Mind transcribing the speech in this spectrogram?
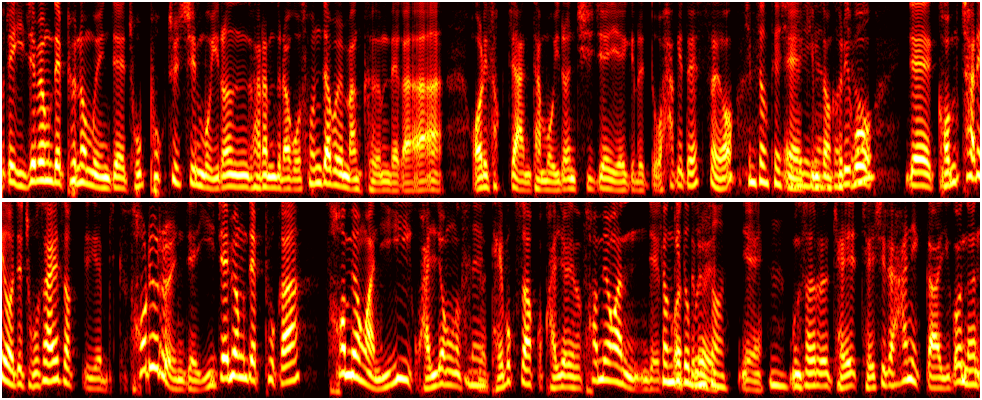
어제 이재명 대표는 뭐 이제 조폭 출신 뭐 이런 사람들하고 손잡을 만큼 내가 어리석지 않다 뭐 이런 취지의 얘기를 또 하기도 했어요. 김성태 씨 예, 김성. 그리고 이제 검찰이 어제 조사해서 서류를 이제 이재명 대표가 서명한 이 관련 네. 대북 사업과 관련해서 서명한 이제 경기도 것들을 문선. 예 음. 문서를 제, 제시를 하니까 이거는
